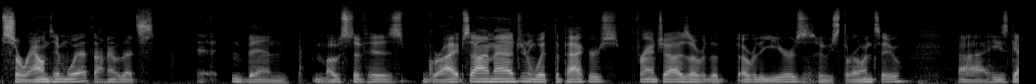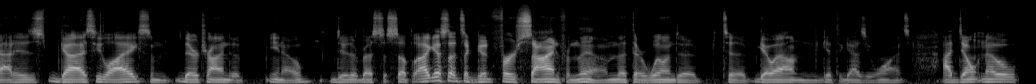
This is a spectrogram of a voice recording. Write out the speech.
surround him with. I know that's been most of his gripes, I imagine, with the Packers franchise over the over the years, is who he's throwing to. Uh, he's got his guys he likes, and they're trying to you know do their best to supplement. I guess that's a good first sign from them that they're willing to to go out and get the guys he wants. I don't know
